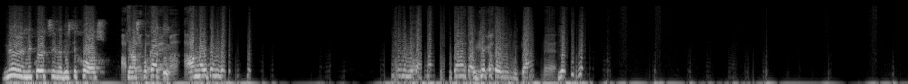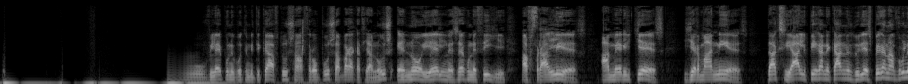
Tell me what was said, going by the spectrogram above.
Ναι, ρε Νίκο, έτσι είναι δυστυχώς. Αυτό Και να σου πω είναι το κάτι. θέμα. Άμα ήταν για ήταν μετανάστες που κάναν τα Πολύ γκέτο τα καλά. ελληνικά, Ναι. γιατί δεν που βλέπουν υποτιμητικά αυτούς τους ανθρώπους σαν παρακατιανούς, ενώ οι Έλληνες έχουν φύγει Αυστραλίες, Αμερικές, Γερμανίες. Εντάξει, οι άλλοι πήγανε, κάνανε δουλειές, πήγαν να βρουν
